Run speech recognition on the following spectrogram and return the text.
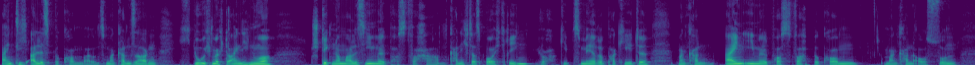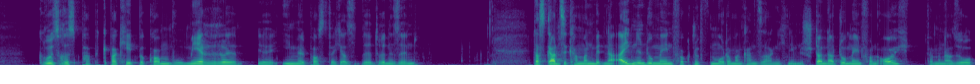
eigentlich alles bekommen bei uns. Man kann sagen, ich, du, ich möchte eigentlich nur ein stinknormales E-Mail-Postfach haben. Kann ich das bei euch kriegen? Ja, gibt es mehrere Pakete. Man kann ein E-Mail-Postfach bekommen. Man kann auch so ein größeres Paket bekommen, wo mehrere äh, E-Mail-Postfächer äh, drin sind. Das Ganze kann man mit einer eigenen Domain verknüpfen oder man kann sagen, ich nehme eine Standarddomain von euch. Wenn man also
